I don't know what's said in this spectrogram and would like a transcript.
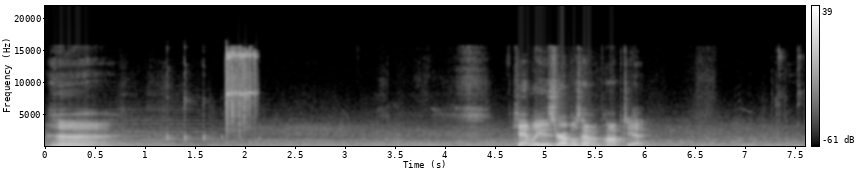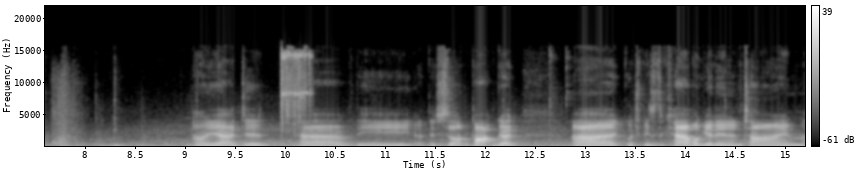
Huh. Can't believe these rebels haven't popped yet. Oh yeah, I did have the... They still haven't popped, good. Uh, which means the cav will get in in time.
